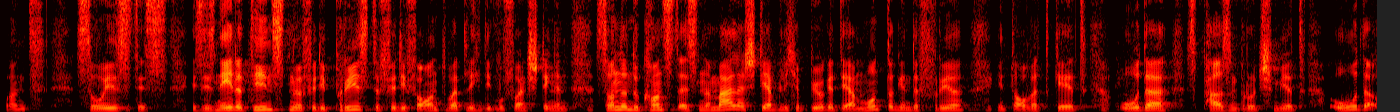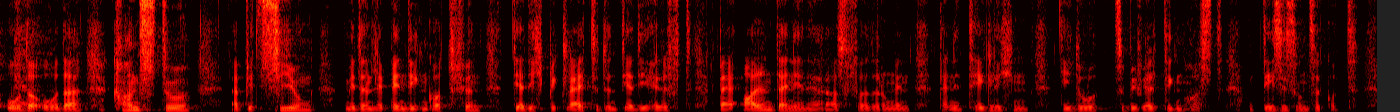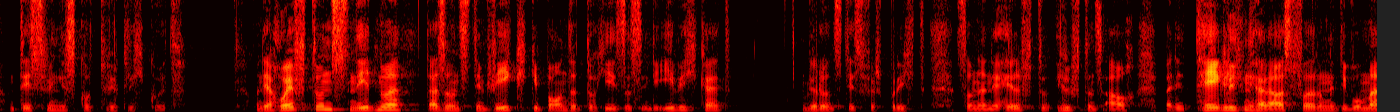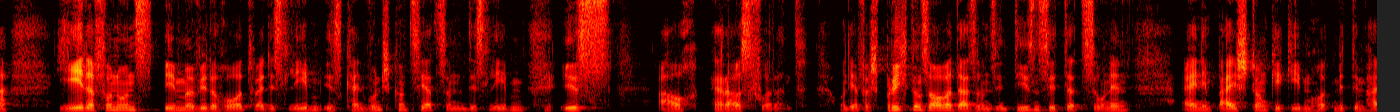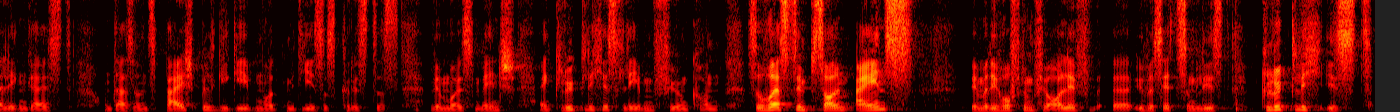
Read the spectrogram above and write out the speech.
Und so ist es. Es ist nicht der Dienst nur für die Priester, für die Verantwortlichen, die wo vorne stehen, sondern du kannst als normaler sterblicher Bürger, der am Montag in der Früh in die Arbeit geht oder das Pausenbrot schmiert oder, oder, oder, kannst du eine Beziehung mit einem lebendigen Gott führen, der dich begleitet und der dir hilft bei allen deinen Herausforderungen, deinen täglichen, die du zu bewältigen hast. Und das ist unser Gott. Und deswegen ist Gott wirklich gut. Und er hilft uns nicht nur, dass er uns den Weg gebahnt hat durch Jesus in die Ewigkeit, wie er uns das verspricht, sondern er hilft, hilft uns auch bei den täglichen Herausforderungen, die wo man jeder von uns immer wieder hat, weil das Leben ist kein Wunschkonzert, sondern das Leben ist auch herausfordernd. Und er verspricht uns aber, dass er uns in diesen Situationen einen Beistand gegeben hat mit dem Heiligen Geist und dass er uns Beispiel gegeben hat mit Jesus Christus, wie man als Mensch ein glückliches Leben führen kann. So heißt es im Psalm 1, wenn man die Hoffnung für alle äh, Übersetzung liest, glücklich ist,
